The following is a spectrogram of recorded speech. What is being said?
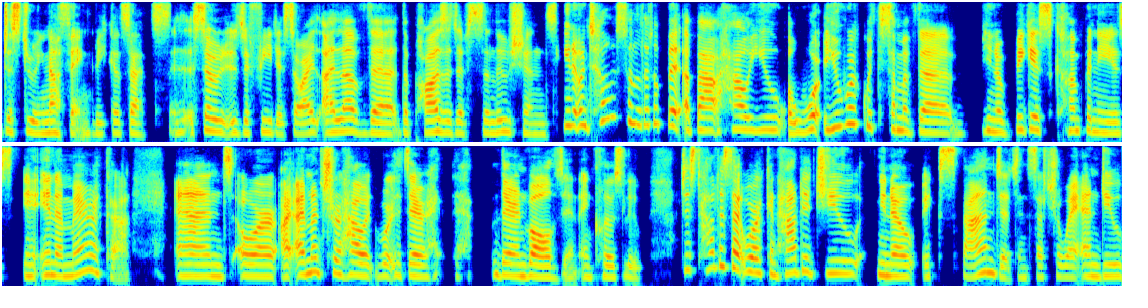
just doing nothing because that's uh, so defeatist. So I, I love the the positive solutions. You know, and tell us a little bit about how you uh, work. You work with some of the you know biggest companies in, in America, and or I, I'm not sure how it works. They're they're involved in in closed loop. Just how does that work and how did you you know expand it in such a way and do you,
